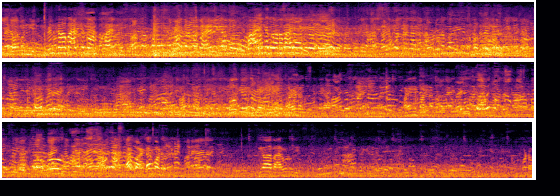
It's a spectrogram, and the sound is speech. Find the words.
बिल करो बाहर के द्वार बाहर बाहर के द्वार बाहर बाहर मोटा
